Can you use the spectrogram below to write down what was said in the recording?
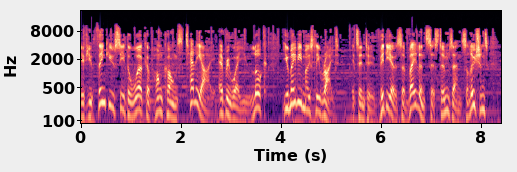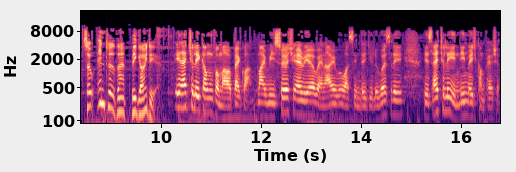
If you think you see the work of Hong Kong's TeleEye everywhere you look, you may be mostly right. It's into video surveillance systems and solutions, so enter that big idea. It actually comes from our background. My research area when I was in the university is actually in image compression.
